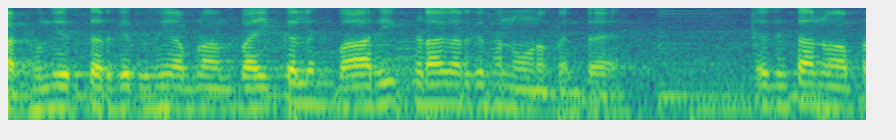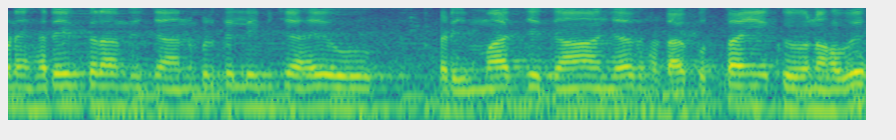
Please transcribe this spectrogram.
ਘੱਟ ਹੁੰਦੀ ਇਸ ਕਰਕੇ ਤੁਸੀਂ ਆਪਣਾ ਵਾਹੀਕਲ ਬਾਹਰ ਹੀ ਖੜਾ ਕਰਕੇ ਤੁਹਾਨੂੰ ਆਉਣਾ ਪੈਂਦਾ ਹੈ। ਇੱਥੇ ਤੁਹਾਨੂੰ ਆਪਣੇ ਹਰੇਕ ਤਰ੍ਹਾਂ ਦੇ ਜਾਨਵਰ ਦੇ ਲਈ ਵੀ ਚਾਹੇ ਉਹ ਤੁਹਾਡੀ ਮੱਝ, ਗਾਂ ਜਾਂ ਤੁਹਾਡਾ ਕੁੱਤਾ ਹੀ ਕੋਈ ਨਾ ਹੋਵੇ,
